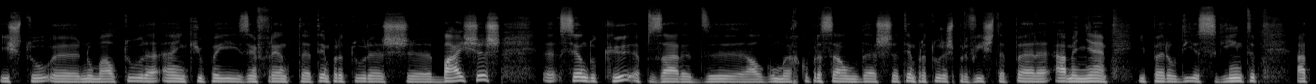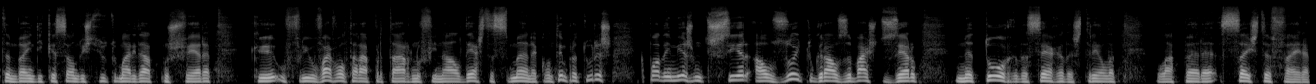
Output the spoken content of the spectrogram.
isto eh, numa altura em que o país enfrenta temperaturas eh, baixas, sendo que, apesar de alguma recuperação das temperaturas prevista para amanhã e para o dia seguinte, há também indicação do Instituto Mar e da Atmosfera que o frio vai voltar a apertar no final desta semana, com temperaturas que podem mesmo descer aos 8 graus abaixo de zero na Torre da Serra da Estrela, lá para sexta-feira.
